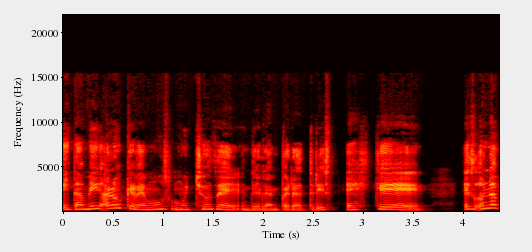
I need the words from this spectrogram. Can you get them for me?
Y también algo que vemos mucho de, de la emperatriz es que es una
